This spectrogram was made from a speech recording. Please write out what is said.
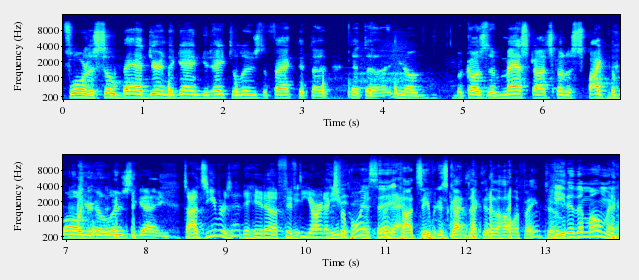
Florida so bad during the game, you'd hate to lose the fact that the that the you know. Because the mascot's going to spike the ball, you're going to lose the game. Todd Sievers had to hit a 50-yard he extra did- point that's for it. that. Todd Sievers just got inducted to the Hall of Fame too. Heat of the moment.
